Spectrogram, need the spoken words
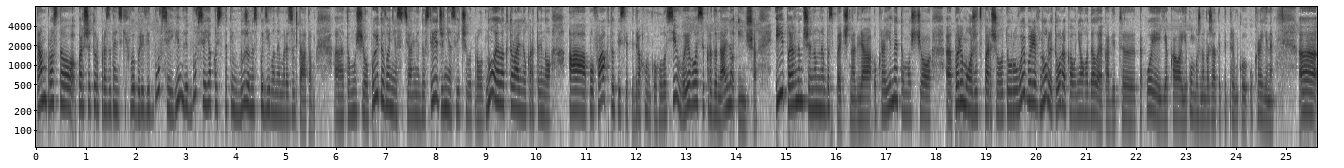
Там просто перший тур президентських виборів відбувся, і він відбувся якось таким дуже несподіваним результатом, Е, тому що опитування, соціальні дослідження свідчили про одну електоральну картину. А по факту, після підрахунку голосів, виявилася кардинально інша і певним чином небезпечна для України, тому що е, переможець першого туру виборів, ну риторика у нього далека від е, такої, яка яку можна вважати підтримкою України. Е,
